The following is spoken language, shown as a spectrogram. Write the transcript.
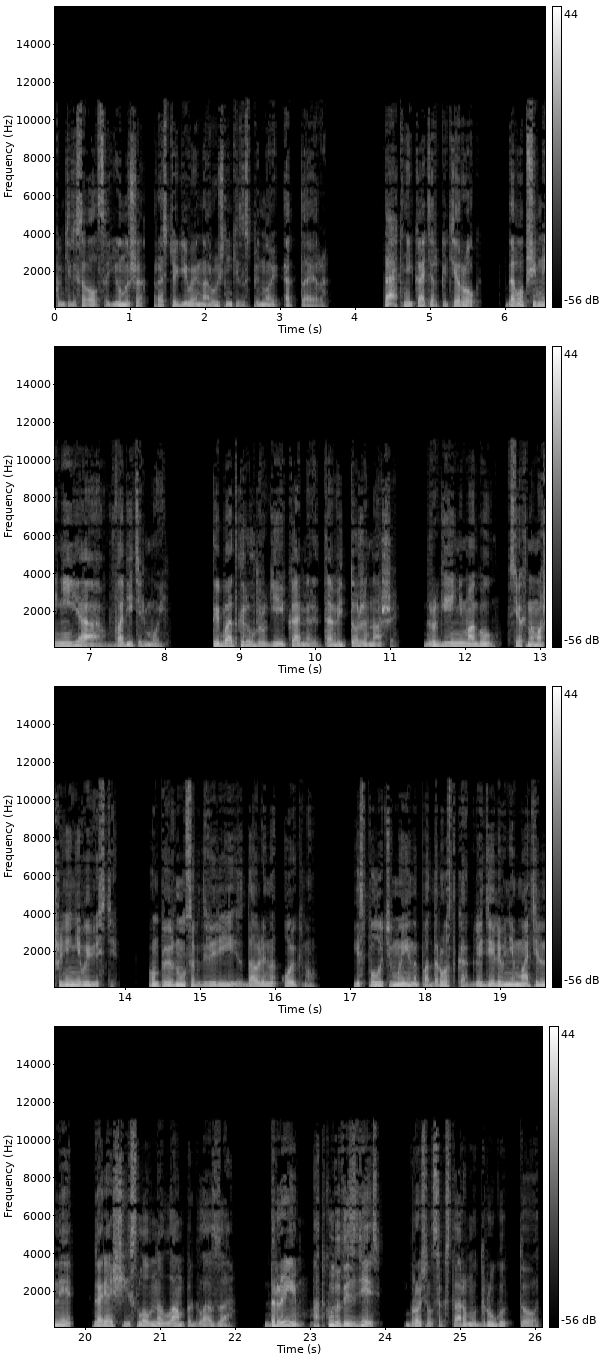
Поинтересовался юноша, расстегивая наручники за спиной Эттайра. Так, не катер, катерок. Да, в общем, и не я, а водитель мой. Ты бы открыл другие камеры, там ведь тоже наши. Другие не могу, всех на машине не вывести. Он повернулся к двери и сдавленно ойкнул. Из полутьмы на подростка глядели внимательные, горящие словно лампы глаза. «Дрым! Откуда ты здесь?» — бросился к старому другу тот.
